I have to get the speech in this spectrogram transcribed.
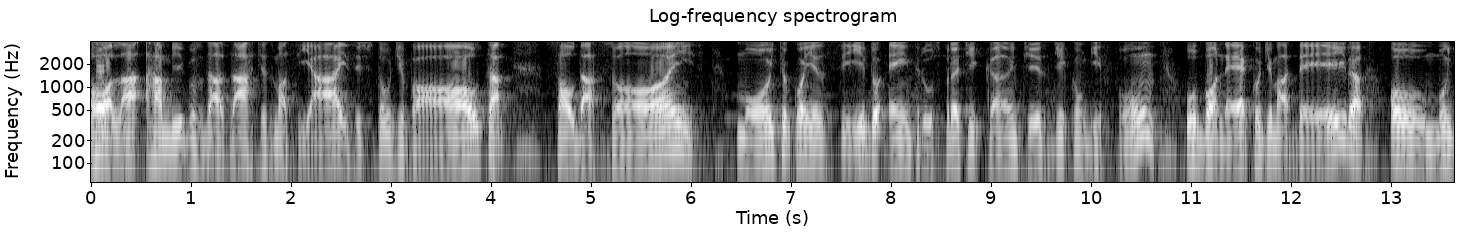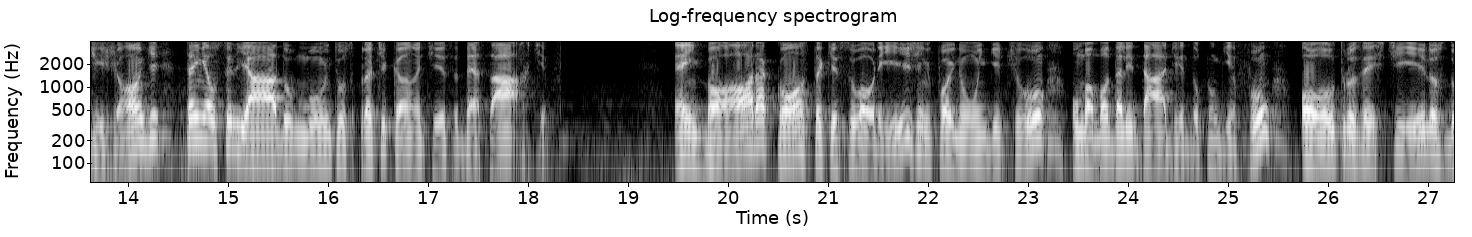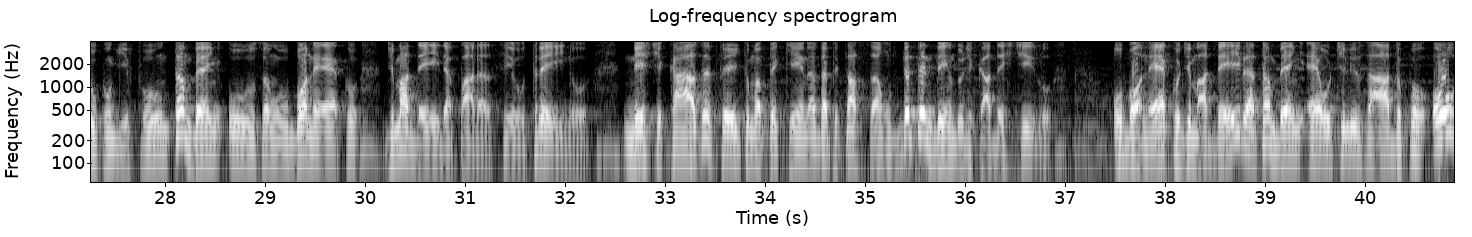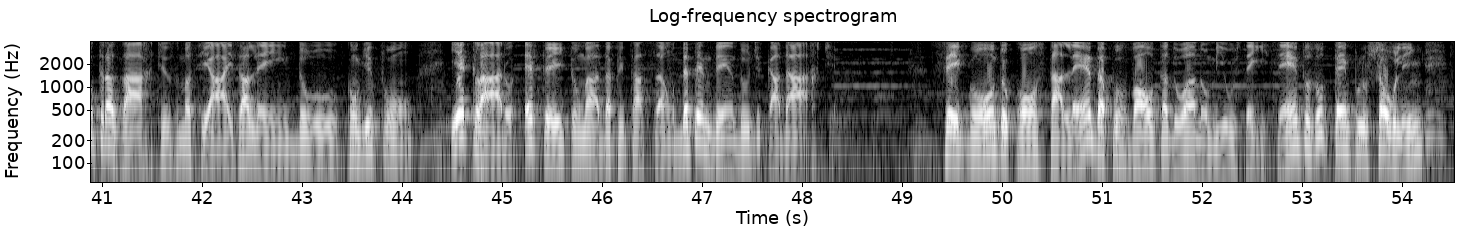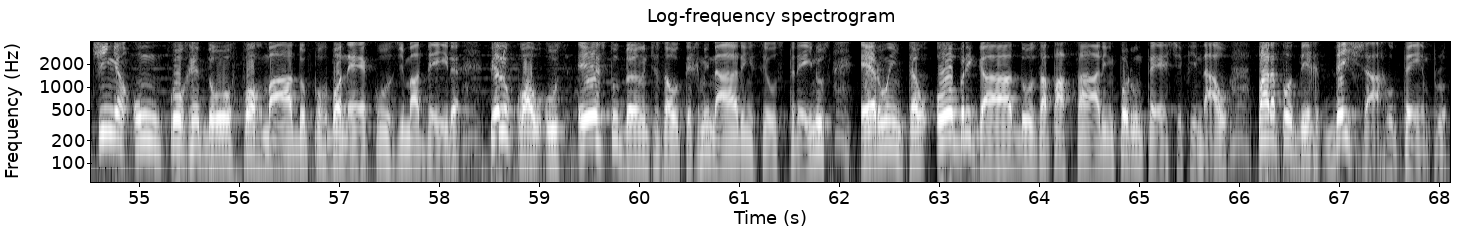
Olá, amigos das artes marciais, estou de volta. Saudações! Muito conhecido entre os praticantes de Kung Fu, o boneco de madeira ou Mundijong tem auxiliado muitos praticantes dessa arte. Embora consta que sua origem foi no Wing Chun, uma modalidade do Kung Fu, outros estilos do Kung Fu também usam o boneco de madeira para seu treino. Neste caso é feita uma pequena adaptação, dependendo de cada estilo. O boneco de madeira também é utilizado por outras artes marciais além do Kung Fu. E é claro, é feita uma adaptação dependendo de cada arte. Segundo consta a lenda, por volta do ano 1600, o templo Shaolin tinha um corredor formado por bonecos de madeira, pelo qual os estudantes, ao terminarem seus treinos, eram então obrigados a passarem por um teste final para poder deixar o templo.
